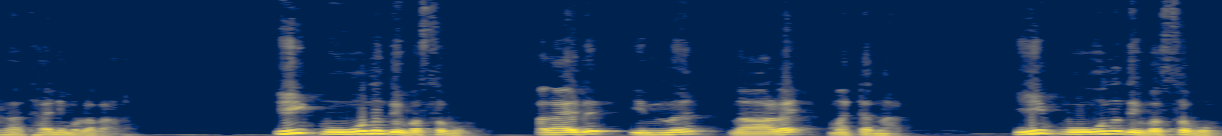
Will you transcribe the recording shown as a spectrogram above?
പ്രാധാന്യമുള്ളതാണ്. ഈ മൂന്ന് ദിവസവും അതായത് ഇന്ന് നാളെ മറ്റന്നാൾ ഈ മൂന്ന് ദിവസവും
